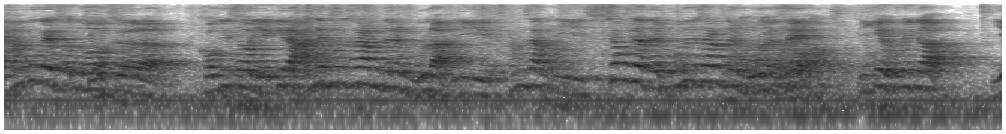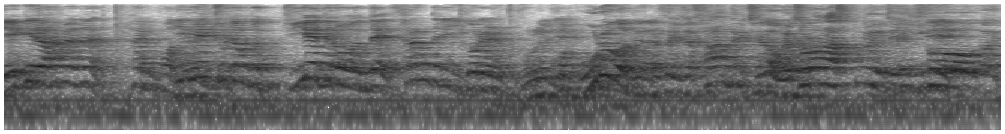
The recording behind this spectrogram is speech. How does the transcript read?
한국에서도 그 거기서 얘기를 안 해본 사람들은 몰라. 이 항상 이 시청자들 보는 사람들은 모르는데 이게 우리가 얘기를 하면은 한 1, 2초 정도 뒤에 들어오는데 사람들이 이거를 모르지. 어, 모르거든. 그래서 이제 사람들이 제가 왜 저러나 싶으면 이제 그치. 이거가 그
